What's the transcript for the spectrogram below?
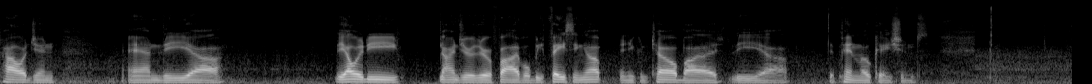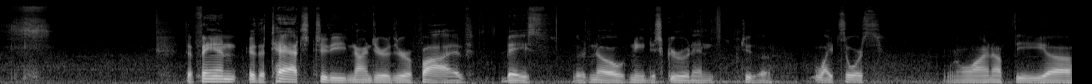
halogen, and the uh, the LED 9005 will be facing up, and you can tell by the uh, the pin locations. The fan is attached to the 9005 base. There's no need to screw it in to the light source. We're to line up the uh,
